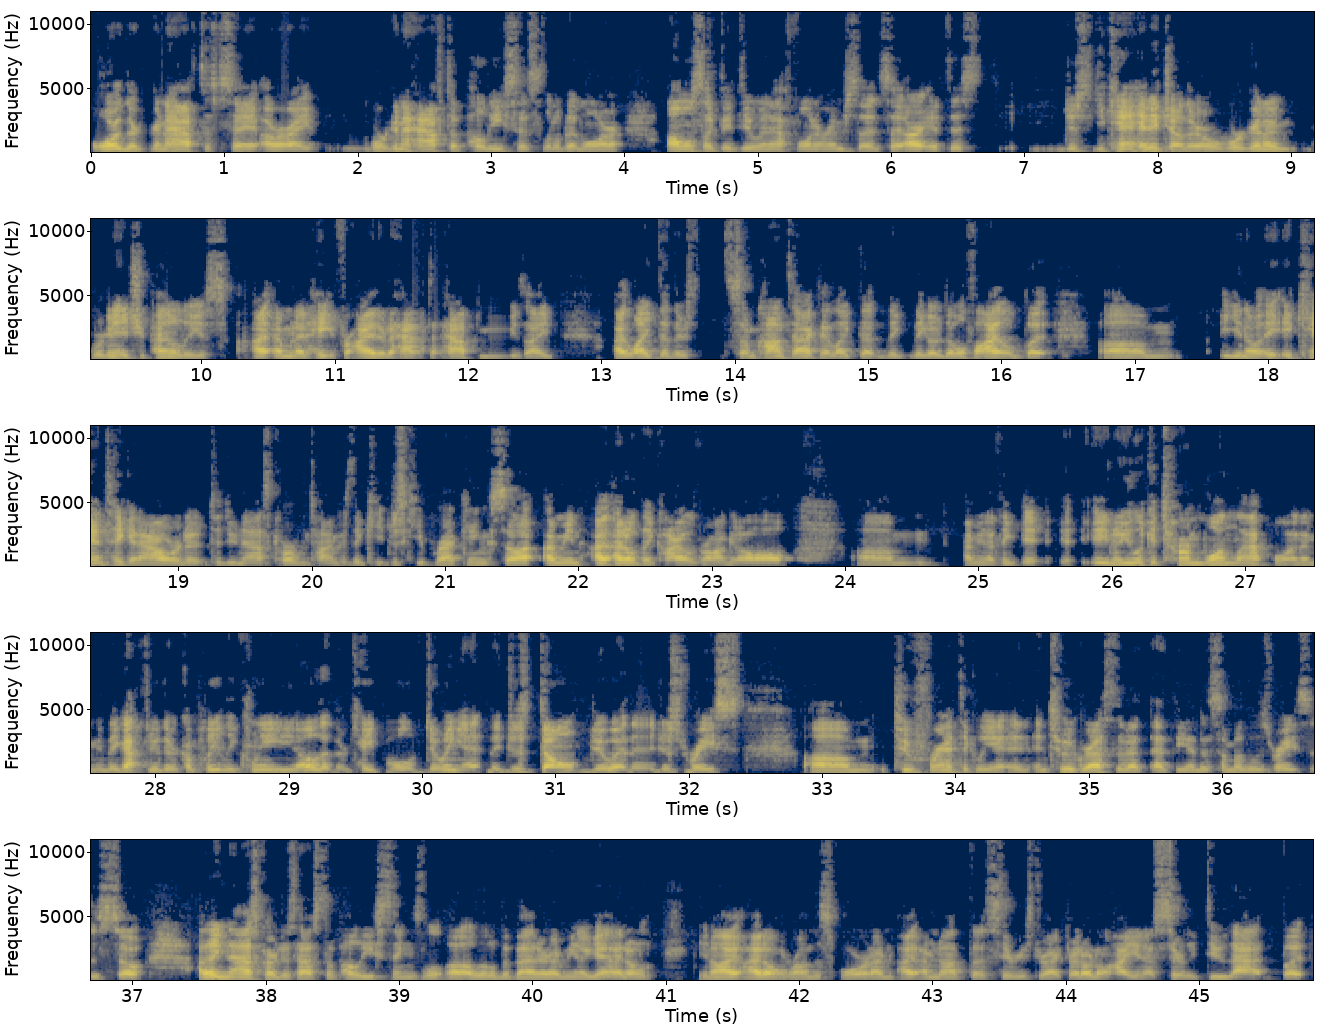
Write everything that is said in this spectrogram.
Or they're going to have to say, all right, we're going to have to police this a little bit more, almost like they do in F1 or IMSA, and say, all right, if this just you can't hit each other, or we're gonna we're gonna issue penalties. I, I mean, I'd hate for either to have to happen because I I like that there's some contact. I like that they, they go double filed, but um, you know, it, it, can't take an hour to, to do NASCAR overtime because they keep just keep wrecking. So I, I mean, I, I, don't think Kyle's wrong at all. Um, I mean, I think it, it, You know, you look at turn one, lap one. I mean, they got through there completely clean. You know that they're capable of doing it. They just don't do it. They just race um, too frantically and, and, too aggressive at, at the end of some of those races. So I think NASCAR just has to police things a little bit better. I mean, again, I don't, you know, I, I don't run the sport. I'm, I, am i am not the series director. I don't know how you necessarily do that, but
